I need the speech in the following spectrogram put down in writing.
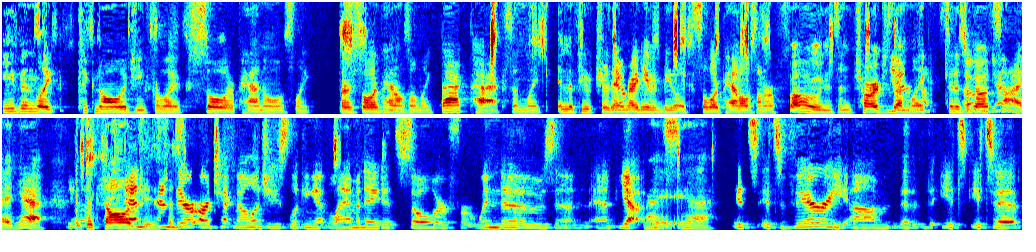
even like technology for like solar panels, like there are solar mm-hmm. panels on like backpacks and like in the future there yep. might even be like solar panels on our phones and charge yeah. them like as soon as we oh, go outside yeah, yeah. the technology and, and just... there are technologies looking at laminated solar for windows and and yeah right it's, yeah it's it's very um it's it's a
